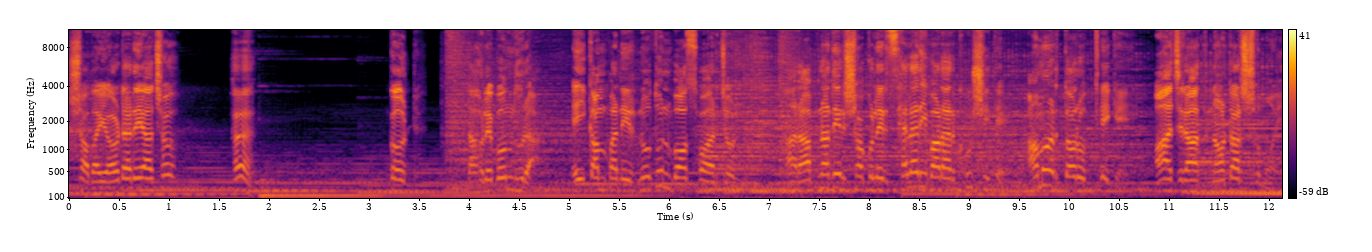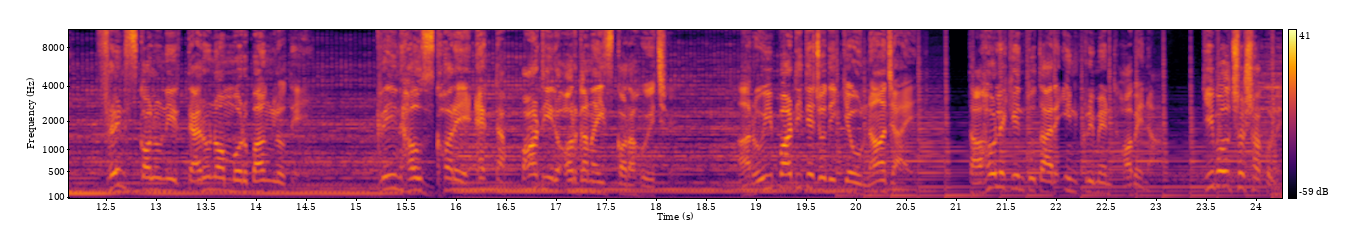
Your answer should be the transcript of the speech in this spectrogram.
সবাই অর্ডারে আছো? হ্যাঁ। গুড তাহলে বন্ধুরা, এই কোম্পানির নতুন বস হওয়ার জন্য আর আপনাদের সকলের স্যালারি বাড়ার খুশিতে আমার তরফ থেকে আজ রাত নটার সময় ফ্রেন্ডস কলোনির তেরো নম্বর বাংলোতে গ্রিন হাউস ঘরে একটা পার্টির অর্গানাইজ করা হয়েছে। আর ওই পার্টিতে যদি কেউ না যায় তাহলে কিন্তু তার ইনক্রিমেন্ট হবে না। কি বলছো সকলে?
